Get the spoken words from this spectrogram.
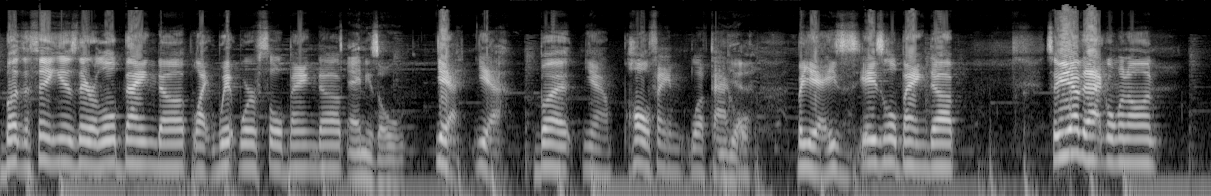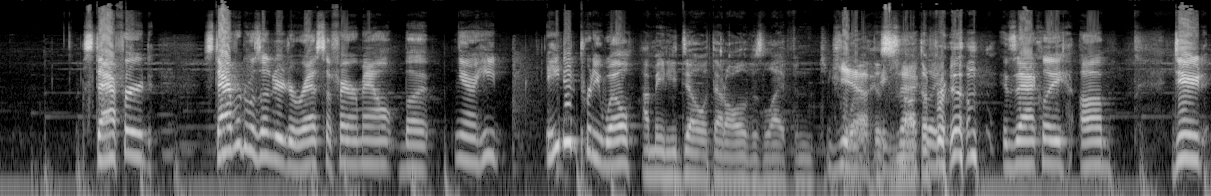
but the thing is, they're a little banged up. Like Whitworth's a little banged up. And he's old. Yeah, yeah, but yeah, Hall of Fame left tackle. Yeah. But yeah, he's he's a little banged up. So you have that going on. Stafford, Stafford was under duress a fair amount, but you know he he did pretty well. I mean, he dealt with that all of his life and Yeah, this exactly. is nothing for him. Exactly. Um, dude,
